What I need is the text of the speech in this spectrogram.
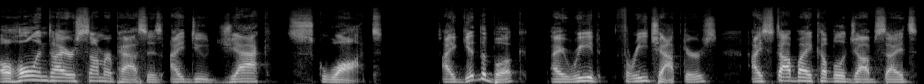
A whole entire summer passes. I do jack squat I get the book, I read three chapters, I stop by a couple of job sites,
